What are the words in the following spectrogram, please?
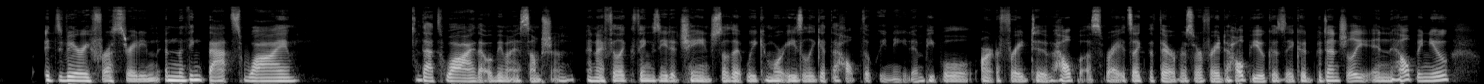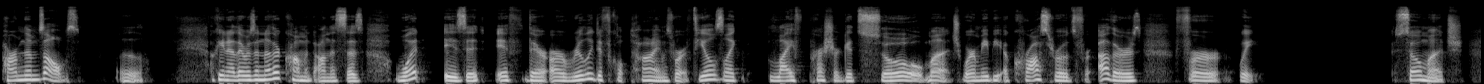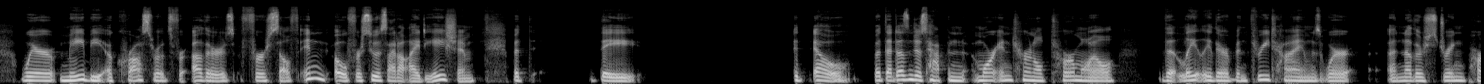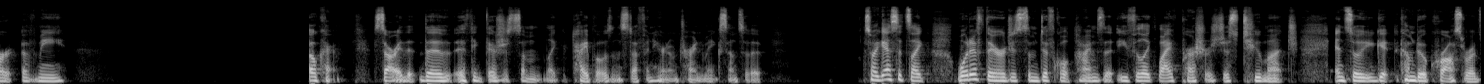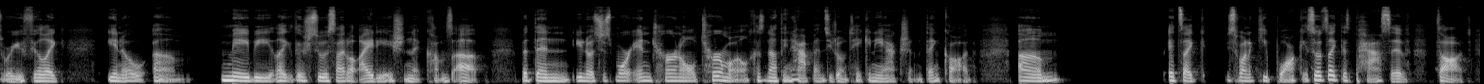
it's very frustrating. And I think that's why that's why that would be my assumption. And I feel like things need to change so that we can more easily get the help that we need and people aren't afraid to help us, right? It's like the therapists are afraid to help you because they could potentially, in helping you, harm themselves. Ugh. Okay, now there was another comment on this says, What is it if there are really difficult times where it feels like life pressure gets so much, where maybe a crossroads for others, for, wait, so much where maybe a crossroads for others for self in oh for suicidal ideation but they it, oh but that doesn't just happen more internal turmoil that lately there have been three times where another string part of me okay sorry the, the i think there's just some like typos and stuff in here and i'm trying to make sense of it so I guess it's like, what if there are just some difficult times that you feel like life pressure is just too much, and so you get come to a crossroads where you feel like, you know, um, maybe like there's suicidal ideation that comes up, but then you know it's just more internal turmoil because nothing happens. You don't take any action. Thank God. Um, it's like you just want to keep walking. So it's like this passive thought.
